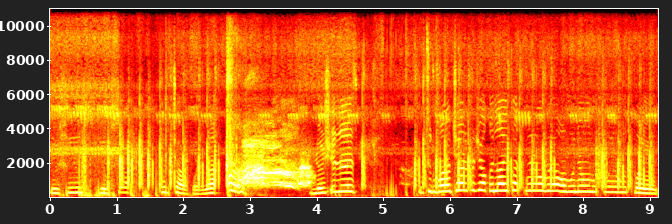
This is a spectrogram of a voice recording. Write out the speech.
Görüşürüz. Yoksa kıl çarpar. Görüşürüz. Bu tır bana çarpacak. Like atmayı ve abone olmayı unutmayın.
